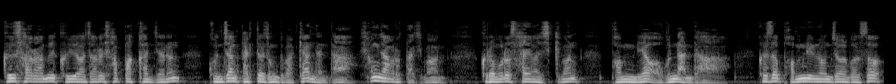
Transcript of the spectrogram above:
그 사람이 그 여자를 협박한 죄는 곤장 100대 정도밖에 안 된다. 형량으로 따지면. 그러므로 사형을 시키면 법리에 어긋난다. 그래서 법리 논쟁을 벌써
